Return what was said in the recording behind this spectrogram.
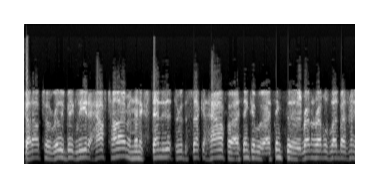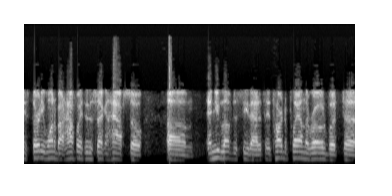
got out to a really big lead at halftime, and then extended it through the second half. Uh, I think it was, I think the Runnin' Rebels led by as many as 31 about halfway through the second half. So, um, and you love to see that. It's it's hard to play on the road, but uh,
